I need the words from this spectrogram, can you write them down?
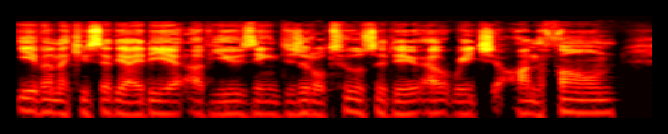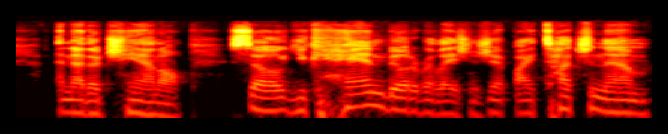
Even like you said, the idea of using digital tools to do outreach on the phone, another channel. So you can build a relationship by touching them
